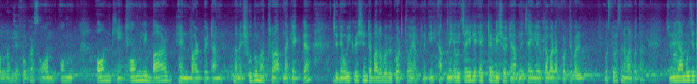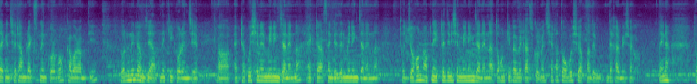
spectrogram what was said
বললাম যে ফোকাস অন অন অন কি? অনলি বার্ব অ্যান্ড বার প্যাটার্ন মানে শুধুমাত্র আপনাকে একটা, যদি ওই কোয়েশ্চেনটা ভালোভাবে করতে হয় আপনাকে আপনি ওই চাইলে একটা বিষয়টা আপনি চাইলে কাভার আপ করতে পারেন। বুঝতে পারছেন আমার কথা? যদি না বুঝে থাকেন, সেটা আমরা এক্সপ্লেন করব কাভার আপ দিয়ে। ধরে নিলাম যে আপনি কি করেন যে একটা কোয়েশ্চেনের মিনিং জানেন না, একটা সেন্টেন্সের মিনিং জানেন না। তো যখন আপনি একটা জিনিসের মিনিং জানেন না, তখন কীভাবে কাজ করবেন, সেটা তো অবশ্যই আপনাদের দেখার বিষয়, তাই না? তো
